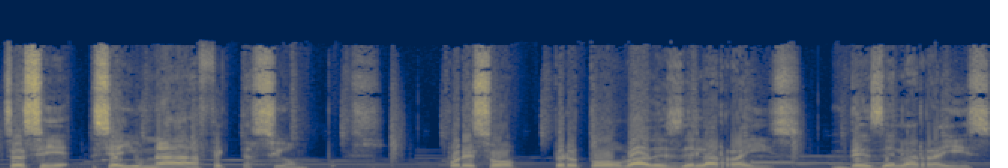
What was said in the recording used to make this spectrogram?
O sea, si, si hay una afectación, pues. Por eso pero todo va desde la raíz, desde la raíz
